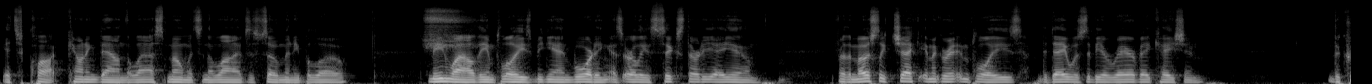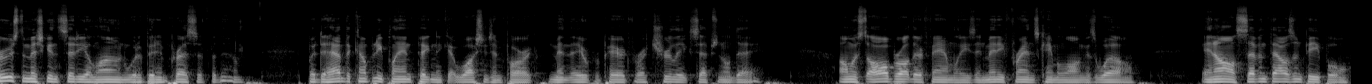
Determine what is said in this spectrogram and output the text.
its clock counting down the last moments in the lives of so many below. Meanwhile, the employees began boarding as early as 6:30 a.m. For the mostly Czech immigrant employees, the day was to be a rare vacation. The cruise to Michigan City alone would have been impressive for them, but to have the company planned picnic at Washington Park meant they were prepared for a truly exceptional day. Almost all brought their families, and many friends came along as well. In all, 7,000 people,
